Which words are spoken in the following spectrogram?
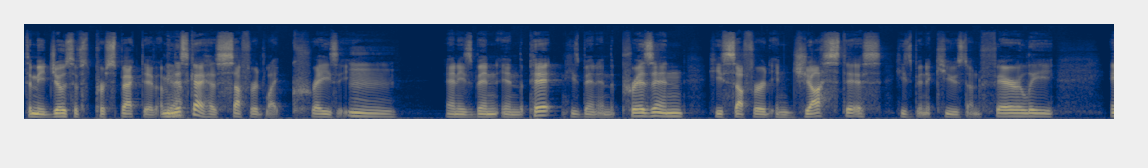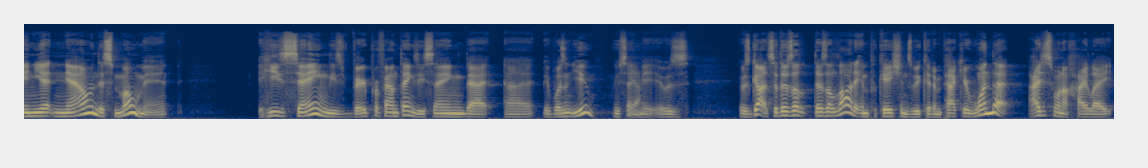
to me. Joseph's perspective. I mean, Yeah. this guy has suffered like crazy. Mm, and he's been in the pit, he's been in the prison, he's suffered injustice, he's been accused unfairly. And yet now in this moment, he's saying these very profound things. He's saying that uh, it wasn't you who sent Yeah. me; it was it was God. So there's a there's a lot of implications we could unpack here. One that I just want to highlight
